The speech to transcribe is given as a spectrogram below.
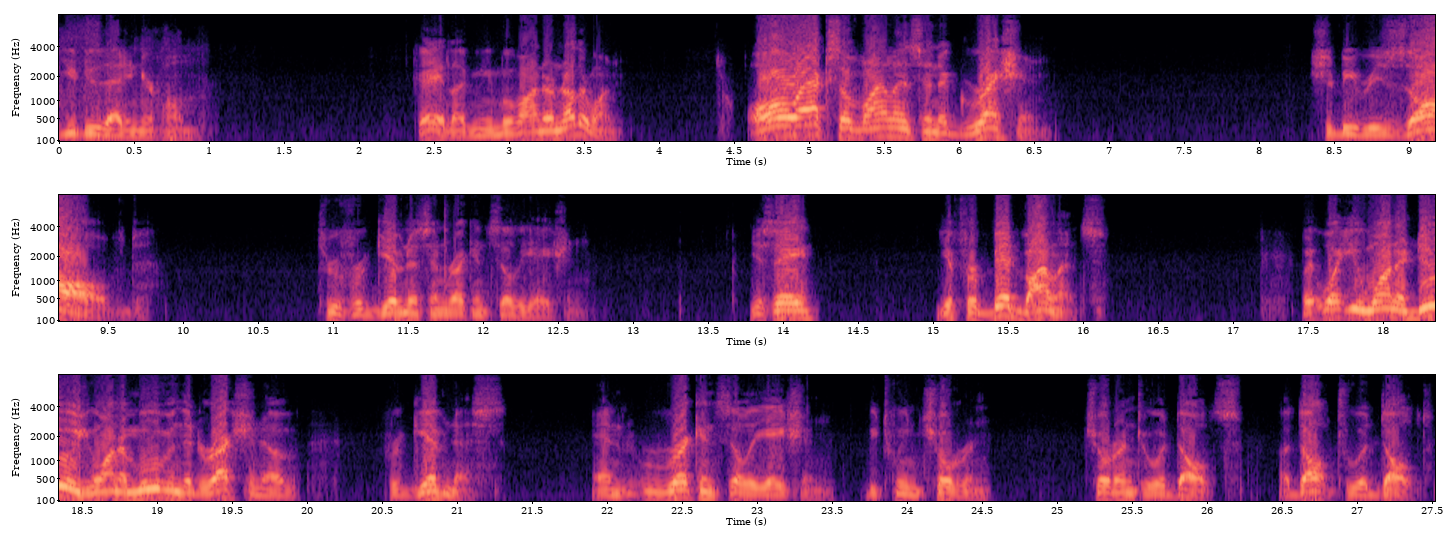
You do that in your home. Okay, let me move on to another one. All acts of violence and aggression should be resolved through forgiveness and reconciliation. You say, you forbid violence. But what you want to do is you want to move in the direction of forgiveness and reconciliation between children, children to adults, adult to adult,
